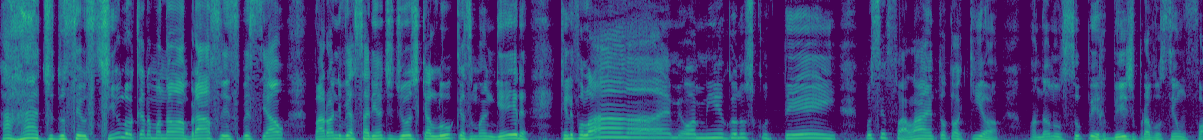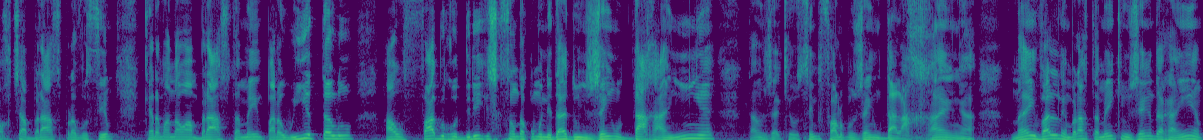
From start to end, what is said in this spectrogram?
a rádio do seu estilo. Eu quero mandar um abraço em especial para o aniversariante de hoje, que é Lucas Mangueira, que ele falou: Ai, meu amigo, eu não escutei você falar, então tô aqui, ó, mandando um super beijo para você, um forte abraço para você. Quero mandar um abraço também para o Ítalo, ao Fábio Rodrigues, que são da comunidade do Engenho da Rainha, tá? Que eu sempre falo pro Engenho da La Rainha, né? E vale lembrar também que o Engenho da Rainha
